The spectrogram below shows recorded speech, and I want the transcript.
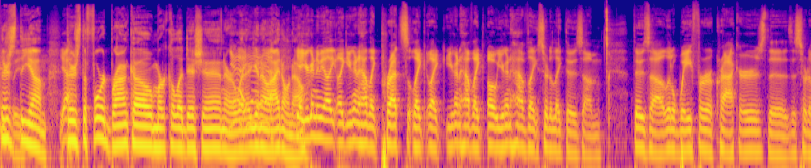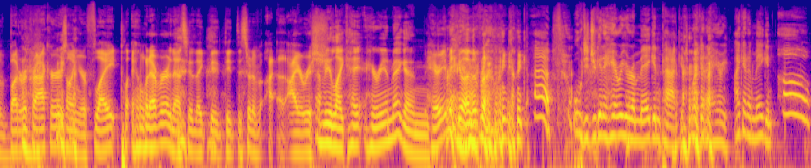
there's the um Yeah. there's the Ford Bronco Markle edition or Yeah, whatever yeah, you know yeah. I don't know Yeah, you're gonna be like like you're gonna have like pretz like like you're gonna have like oh you're gonna have like sort of like those um those uh, little wafer crackers the the sort of butter crackers on your flight whatever and that's like the, the, the sort of Irish. I mean, like Ha- Harry and Meghan. Harry and Meghan on the front, like, like ah, oh, did you get a Harry or a Meghan package? Oh, I got a Harry. I got a Meghan. Oh,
